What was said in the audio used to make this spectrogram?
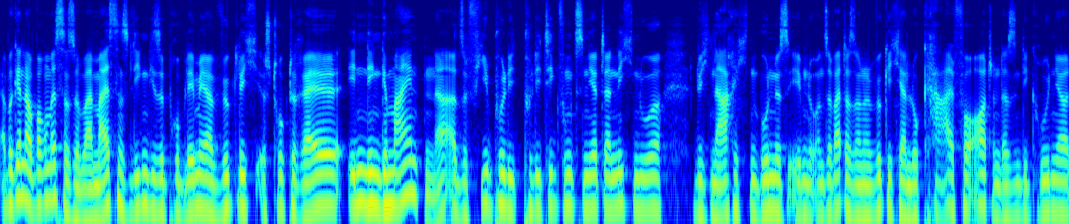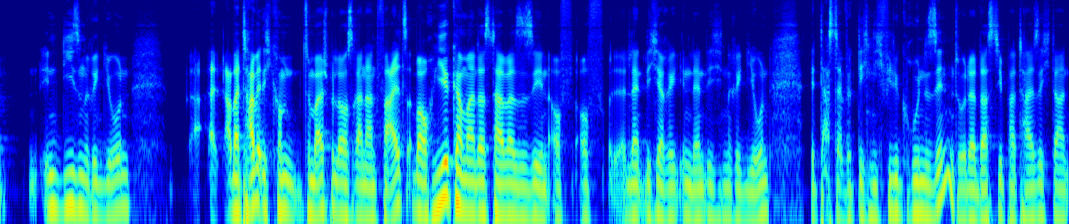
Aber genau, warum ist das so? Weil meistens liegen diese Probleme ja wirklich strukturell in den Gemeinden. Ne? Also viel Politik funktioniert ja nicht nur durch Nachrichten, Bundesebene und so weiter, sondern wirklich ja lokal vor Ort. Und da sind die Grünen ja in diesen Regionen aber teilweise, ich komme zum Beispiel aus Rheinland-Pfalz, aber auch hier kann man das teilweise sehen auf, auf ländlicher, in ländlichen Regionen, dass da wirklich nicht viele Grüne sind oder dass die Partei sich da,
